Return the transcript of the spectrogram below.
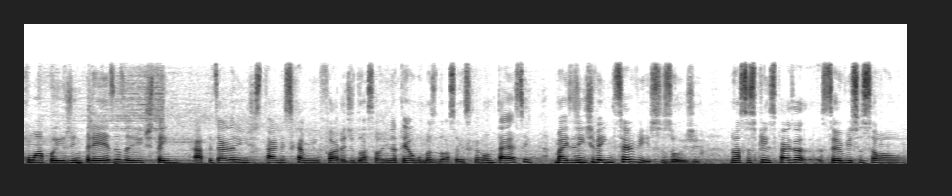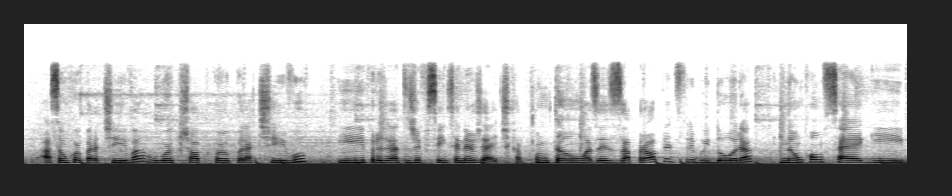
Com apoio de empresas, a gente tem, apesar da gente estar nesse caminho fora de doação, ainda tem algumas doações que acontecem, mas a gente vende serviços hoje. Nossos principais serviços são ação corporativa, workshop corporativo e projetos de eficiência energética. Então, às vezes, a própria distribuidora não consegue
